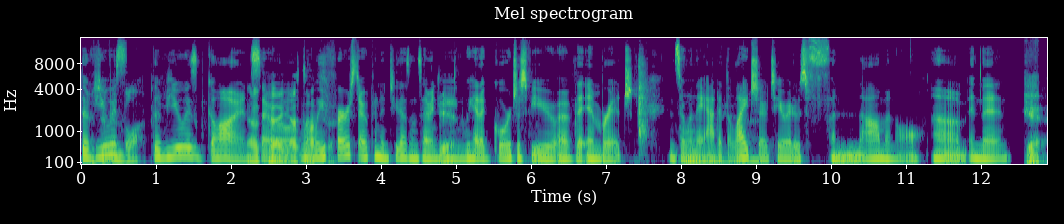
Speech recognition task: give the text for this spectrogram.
the view is blocked. The view is gone. Okay, so when we so. first opened in 2017, yeah. we had a gorgeous view of the M Bridge. And so when they oh, added yeah. the light show to it, it was phenomenal. Um, and then yeah,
